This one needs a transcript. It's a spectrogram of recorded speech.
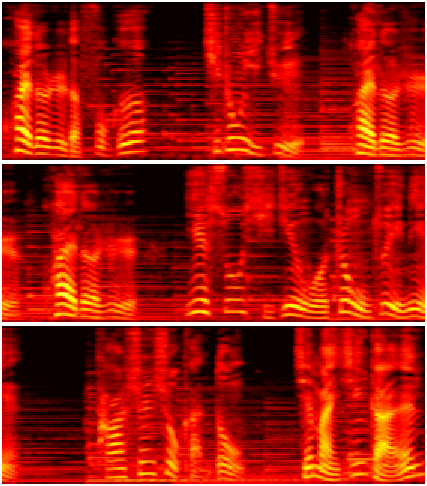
快乐日的副歌，其中一句。快乐日，快乐日，耶稣洗净我众罪孽。他深受感动，且满心感恩，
